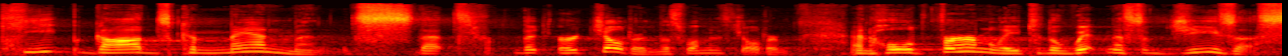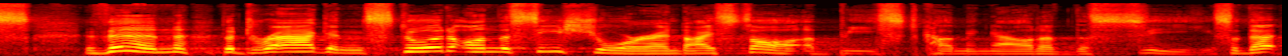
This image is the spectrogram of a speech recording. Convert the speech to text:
keep God's commandments. That's her children, this woman's children, and hold firmly to the witness of Jesus. Then the dragon stood on the seashore, and I saw a beast coming out of the sea. So that,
